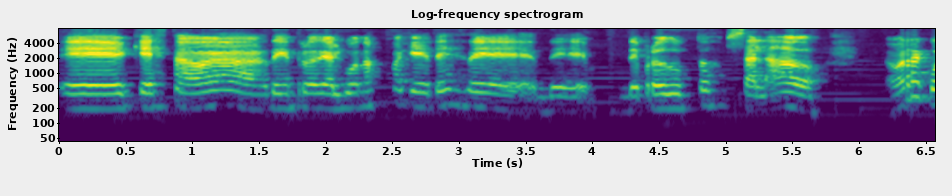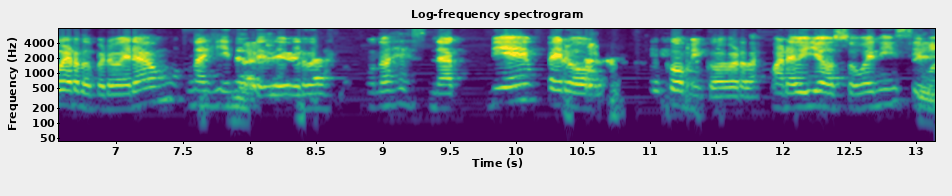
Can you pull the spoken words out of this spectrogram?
eh, que estaba dentro de algunos paquetes de, de productos salados. No recuerdo, pero era, imagínate, de verdad, unos snaps bien, pero qué cómico, de verdad. Maravilloso, buenísimo.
